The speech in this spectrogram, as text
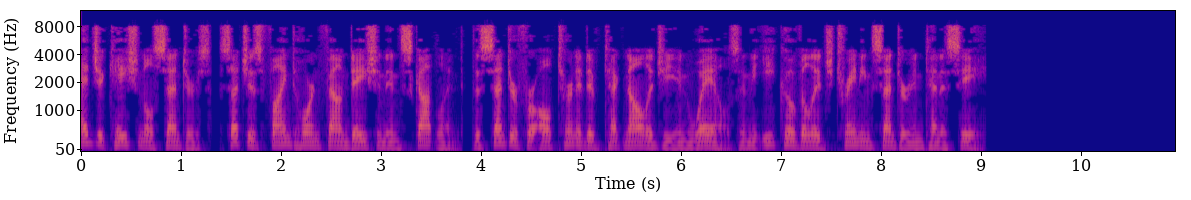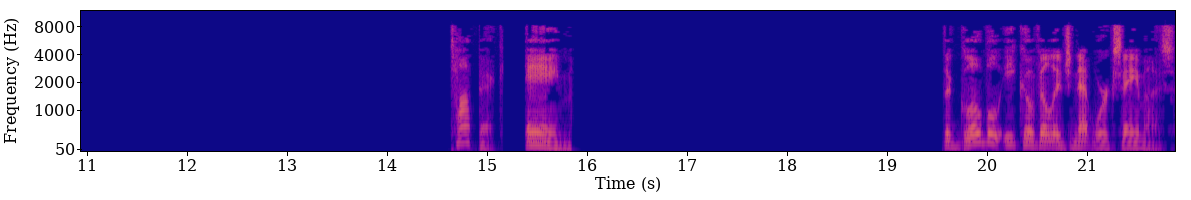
Educational centres, such as Findhorn Foundation in Scotland, the Centre for Alternative Technology in Wales and the Ecovillage Training Centre in Tennessee. Aim The Global Ecovillage Network's aim is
